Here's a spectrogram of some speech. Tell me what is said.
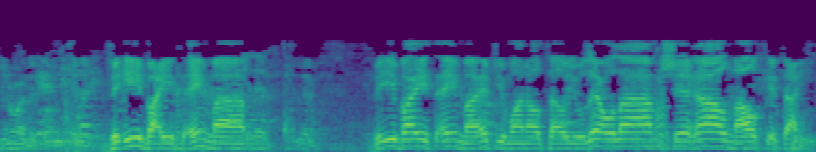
You know what they call them? V'i ba'it ema, Live. ba'it ema. If you want, I'll tell you. Le'olam shegal malketahi.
